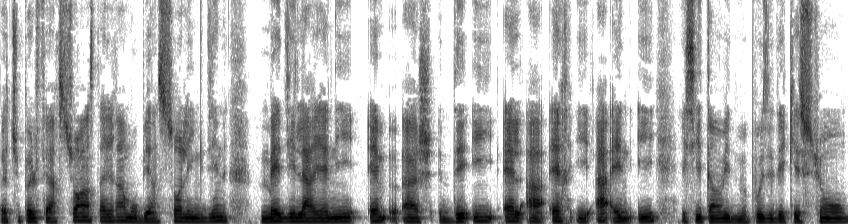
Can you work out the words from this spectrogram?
bah, tu peux le faire sur Instagram ou bien sur LinkedIn. Mehdi Lariani, M-E-H-D-I-L-A-R-I-A-N-I. Et si tu as envie de me poser des questions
